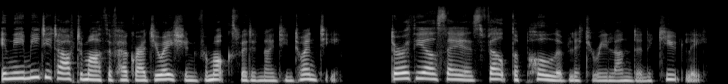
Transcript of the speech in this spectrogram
In the immediate aftermath of her graduation from Oxford in 1920, Dorothy L. Sayers felt the pull of literary London acutely.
